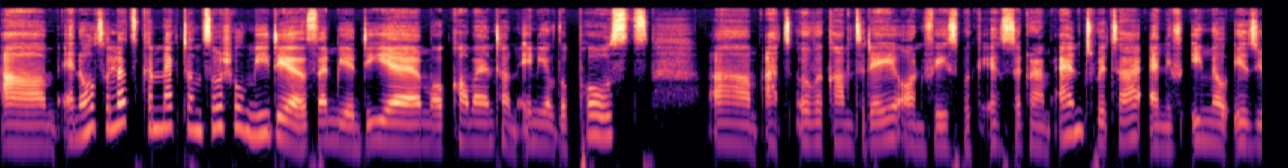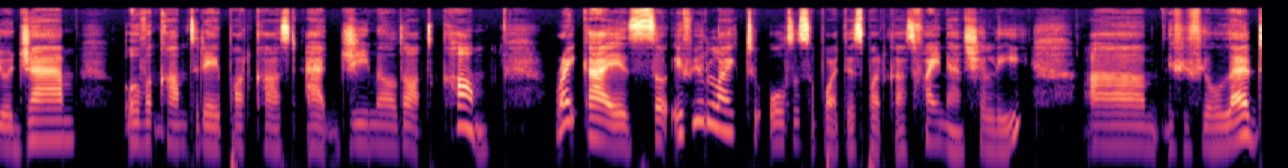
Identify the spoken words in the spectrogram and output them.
Um, and also, let's connect on social media. Send me a DM or comment on any of the posts um, at Overcome Today on Facebook, Instagram, and Twitter. And if email is your jam, overcome today podcast at gmail.com right guys so if you'd like to also support this podcast financially um, if you feel led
